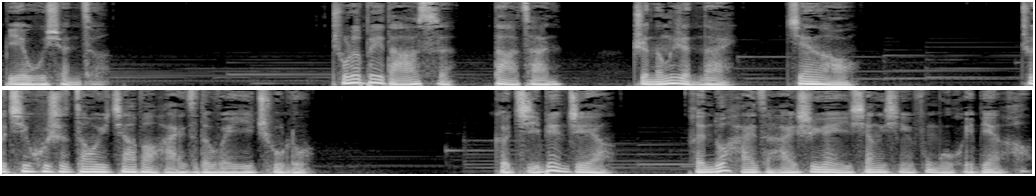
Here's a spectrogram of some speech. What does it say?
别无选择。除了被打死、大残，只能忍耐、煎熬。这几乎是遭遇家暴孩子的唯一出路。可即便这样，很多孩子还是愿意相信父母会变好。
